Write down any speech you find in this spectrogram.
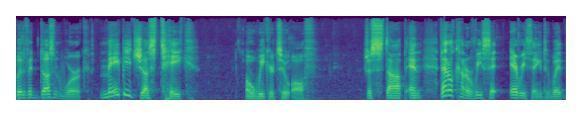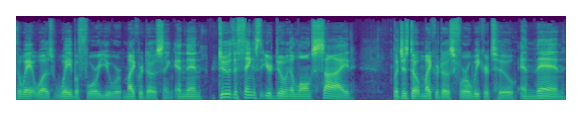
but if it doesn't work, maybe just take a week or two off just stop, and that'll kind of reset everything to way, the way it was way before you were microdosing. And then do the things that you're doing alongside, but just don't microdose for a week or two, and then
